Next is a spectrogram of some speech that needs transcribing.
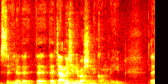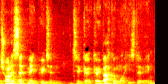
so, you know, they're, they're, they're damaging the Russian economy they're trying to make Putin to go, go back on what he's doing.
